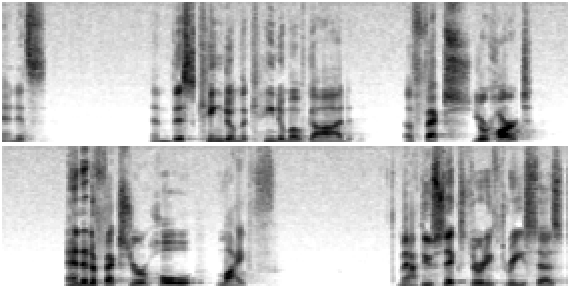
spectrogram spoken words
And it's and this kingdom, the kingdom of God, affects your heart and it affects your whole life. Matthew 6:33 says,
